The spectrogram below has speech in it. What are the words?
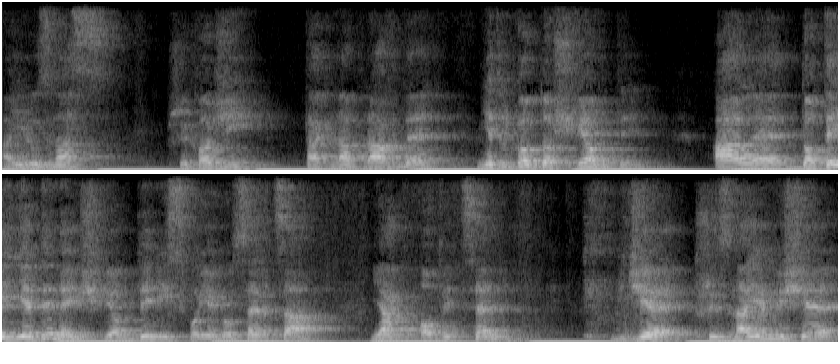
A ilu z nas przychodzi tak naprawdę nie tylko do świątyń, ale do tej jedynej świątyni swojego serca, jak owy celnik, gdzie przyznajemy się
